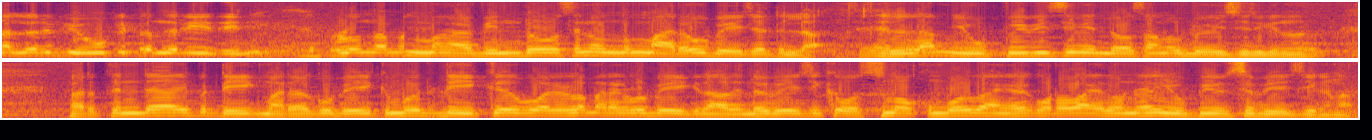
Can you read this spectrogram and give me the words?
നല്ലൊരു വ്യൂ കിട്ടുന്ന രീതിയിൽ എപ്പോഴും നമ്മൾ വിൻഡോസിനൊന്നും മരം ഉപയോഗിച്ചിട്ടില്ല. എല്ലാം യു പി വി സി വിൻഡോസാണ് ഉപയോഗിച്ചിരിക്കുന്നത്. മരത്തിന്റെ ഇപ്പോൾ ടീക്ക് മരമൊക്കെ ഉപയോഗിക്കുമ്പോൾ ഒരു ടീക്ക് പോലെയുള്ള മരങ്ങൾ ഉപയോഗിക്കുന്നത് അതിന്റെ ഉപയോഗിച്ച് കോസ്റ്റ് നോക്കുമ്പോൾ ഭയങ്കര കുറവായതുകൊണ്ടാണ് യു പി വി സി ഉപയോഗിച്ചിരിക്കണം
